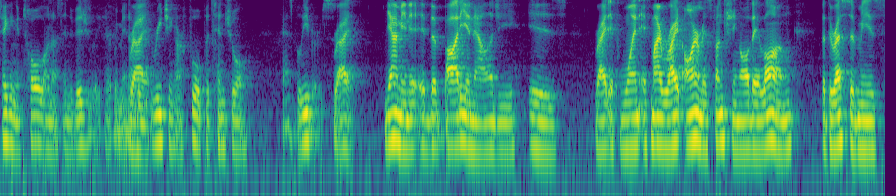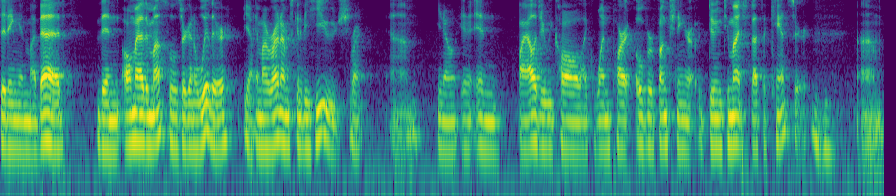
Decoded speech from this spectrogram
taking a toll on us individually. Or we may not Right. be reaching our full potential as believers. Right. Yeah, I mean, it, it, the body analogy is right. If one, if my right arm is functioning all day long, but the rest of me is sitting in my bed, then all my other muscles are going to wither, Yeah. and my right arm's going to be huge. Right. Um, you know, in, in biology, we call like one part over functioning or doing too much. That's a cancer. Um,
